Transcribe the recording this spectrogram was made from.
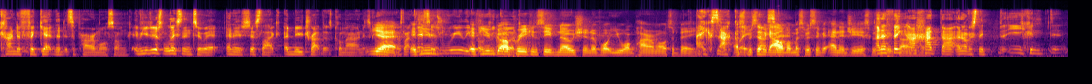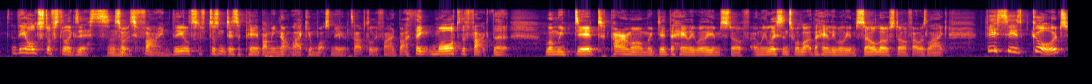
kind of forget that it's a Paramore song. If you just listen to it and it's just like a new track that's come out and it's Yeah, I was like, if this you is really if you've got a preconceived notion of what you want Paramore to be, Exactly, a specific that's it. album, a specific energy, a specific. and I think I had that, and obviously you can. The old stuff still exists, Mm-hmm. so it's fine. The old stuff doesn't disappear by me not liking what's new. It's absolutely fine. But I think more to the fact that when we did Paramore and we did the Hayley Williams stuff, and we listened to a lot of the Hayley Williams solo stuff, I was like, this is good,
